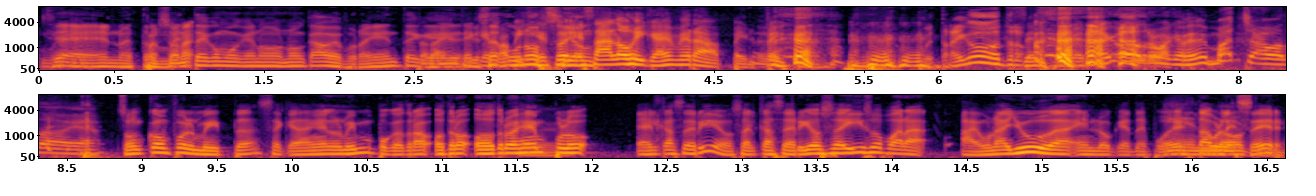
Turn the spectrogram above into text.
sí. Sí, en nuestra Persona- mente como que no, no cabe, pero hay gente Pero que, hay gente que, papi, una eso- esa lógica es, mira, perfecta. Pues traigo otro. Me traigo otro para que me den más chavos todavía. Son conformistas, se quedan en lo mismo. Porque otra, otro, otro Sí. ejemplo es el caserío. O sea, el caserío se hizo para hay una ayuda en lo que te puede establecer.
